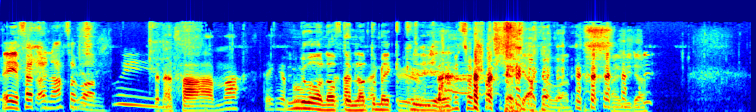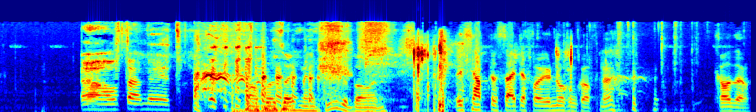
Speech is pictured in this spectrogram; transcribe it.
Ey, ihr fährt eine Achterbahn. Ich bin ein Farmer, ich bin geboren, Geboren auf dem Land der Kühe. Ich bin zerschockt, der die Achterbahn. Mal wieder. Hör auf damit. Oh, wo soll ich meine Bude bauen? Ich hab das seit der Folge nur im Kopf, ne? Grausam.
